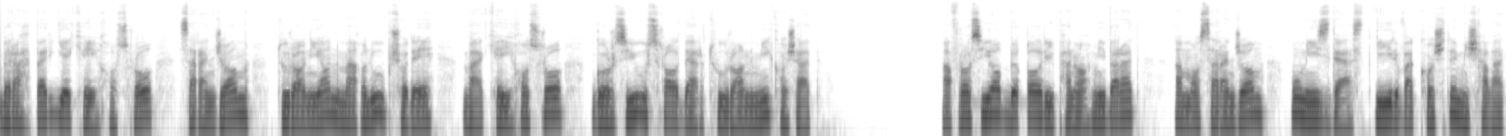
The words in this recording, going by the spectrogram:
به رهبری کیخسرو سرانجام تورانیان مغلوب شده و کیخسرو گرسیوس را در توران می کشد. افراسیاب به قاری پناه می برد اما سرانجام او نیز دستگیر و کشته می شود.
